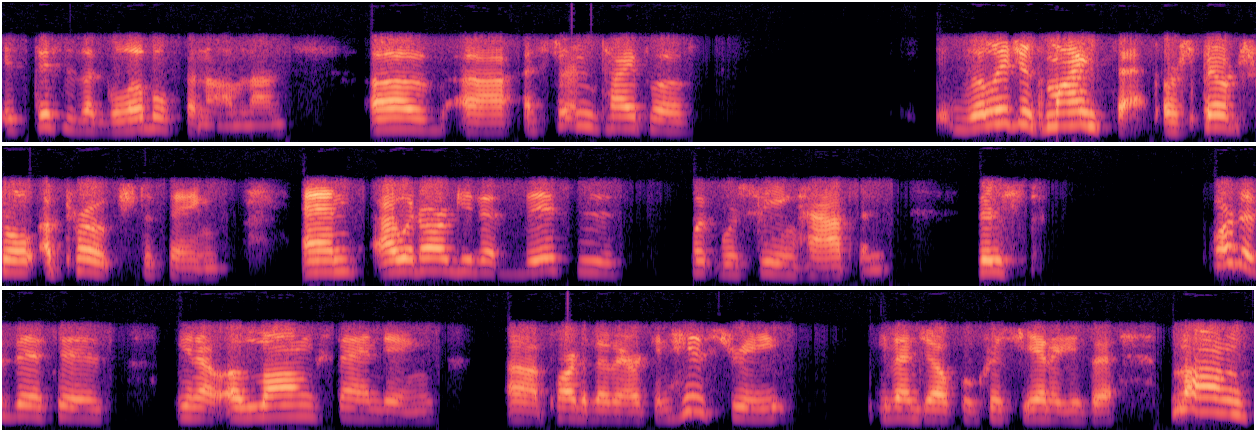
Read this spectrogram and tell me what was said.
it, this is a global phenomenon of uh, a certain type of religious mindset or spiritual approach to things. And I would argue that this is what we're seeing happen. There's part of this is, you know, a long-standing uh, part of American history. Evangelical Christianity is a long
